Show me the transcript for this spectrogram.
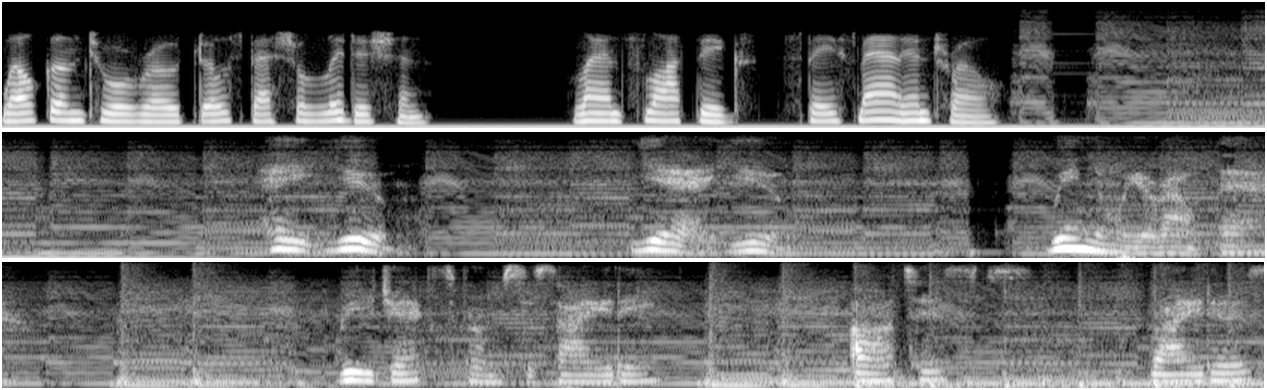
Welcome to a Roto Special Edition. Lancelot Biggs, Spaceman Intro. Hey, you. Yeah, you. We know you're out there. Rejects from society, artists, writers,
